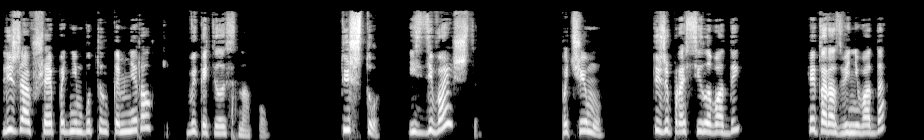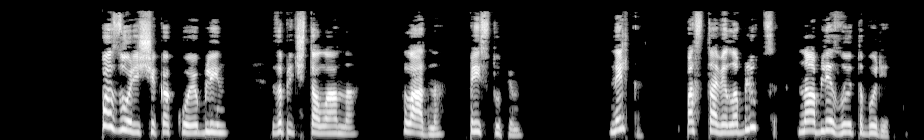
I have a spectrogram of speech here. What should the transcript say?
Лежавшая под ним бутылка минералки выкатилась на пол. Ты что, издеваешься? Почему? Ты же просила воды. Это разве не вода? Позорище какое, блин, запричитала она. Ладно, приступим. Нелька поставила блюдце на облезлую табуретку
